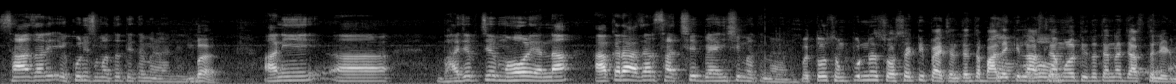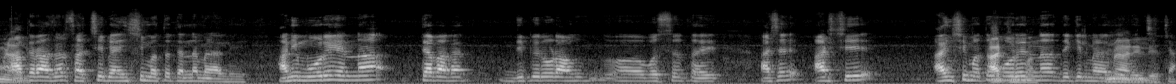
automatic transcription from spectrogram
सहा हजार एकोणीस मतं तिथं मिळालेली बर. आणि भाजपचे मोहोळ यांना अकरा हजार सातशे ब्याऐंशी मतं मिळाली. मग तो संपूर्ण सोसायटी पॅच आणि त्यांचा बालेकिल्ला हो. असल्यामुळे तिथं त्यांना जास्त लीड मिळाली. अकरा हजार सातशे ब्याऐंशी मतं त्यांना मिळाली. आणि मोरे यांना त्या भागात डीपी रोड आणून अं, वसत आहे. असे आठशे ऐंशी मतं आठशे मोरेंना देखील मिळाली मिळालेली. वंचितच्या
